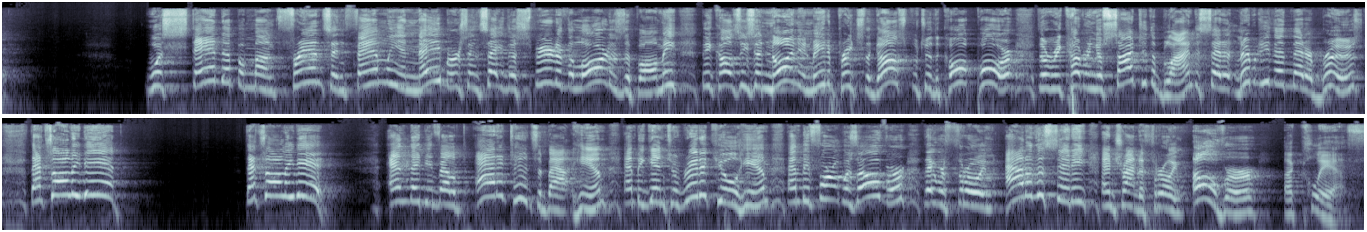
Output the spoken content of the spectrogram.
was stand up among friends and family and neighbors and say, The Spirit of the Lord is upon me because He's anointed me to preach the gospel to the poor, the recovering of sight to the blind, to set at liberty them that are bruised. That's all He did. That's all He did. And they developed attitudes about him and began to ridicule him. And before it was over, they were throwing him out of the city and trying to throw him over a cliff.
